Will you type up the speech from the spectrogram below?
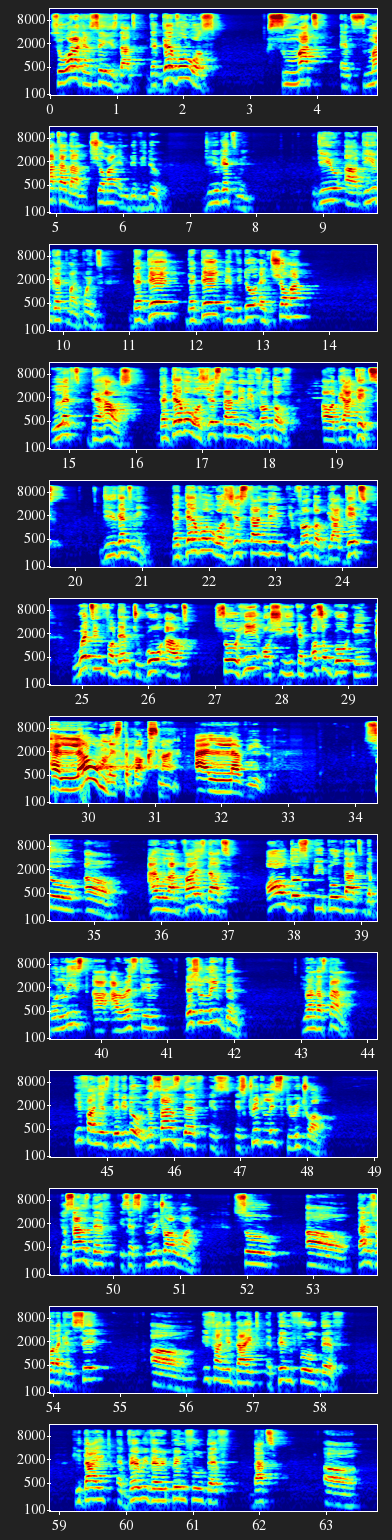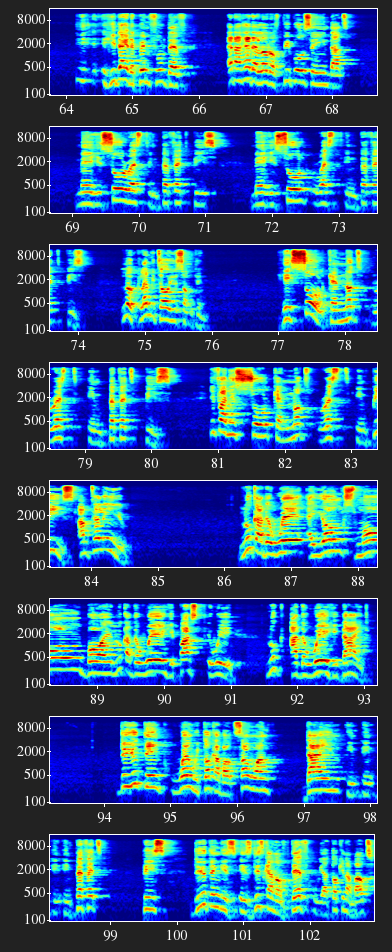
So what I can say is that the devil was smart and smarter than Chioma and Davido. Do you get me? Do you uh do you get my point? The day the day Davido and Chioma left the house, the devil was just standing in front of uh, their gates do you get me? The devil was just standing in front of their gates, waiting for them to go out so he or she can also go in. Hello, Mr. Boxman. I love you. So uh, I will advise that all those people that the police are arresting, they should leave them. You understand? If Agnes Davido, your son's death is, is strictly spiritual. Your son's death is a spiritual one. So uh, that is what I can say. Uh, Ifeanyi died a painful death. He died a very, very painful death. That uh, he, he died a painful death. And I heard a lot of people saying that may his soul rest in perfect peace. May his soul rest in perfect peace. Look, let me tell you something his soul cannot rest in perfect peace. Ifeanyi soul cannot rest in peace, I'm telling you, look at the way a young small boy, look at the way he passed away, look at the way he died. Do you think when we talk about someone dying in, in, in perfect peace, do you think is, is this kind of death we are talking about?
